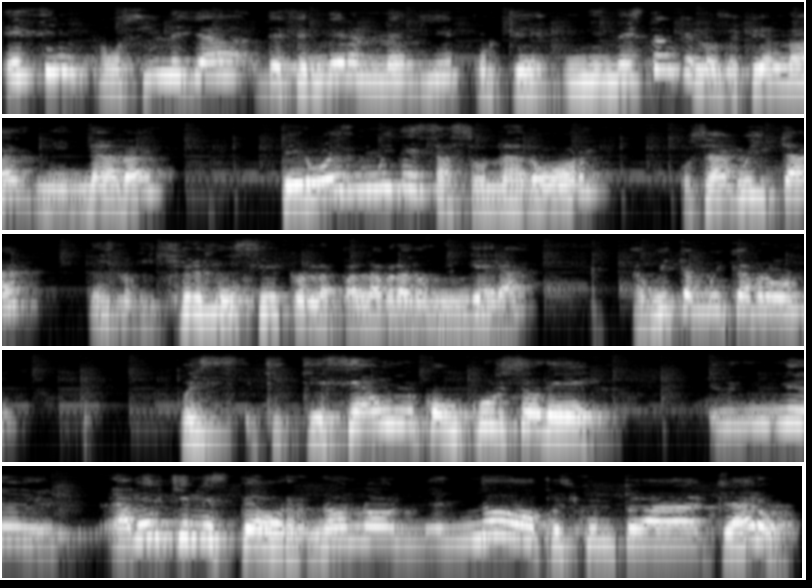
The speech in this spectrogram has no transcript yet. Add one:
es imposible ya defender a nadie porque ni necesitan que los defiendas ni nada, pero es muy desazonador, o sea, agüita, es lo que quiero decir con la palabra dominguera, agüita muy cabrón, pues que, sea un concurso de a ver quién es peor. No, no, no, pues junto a, claro,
